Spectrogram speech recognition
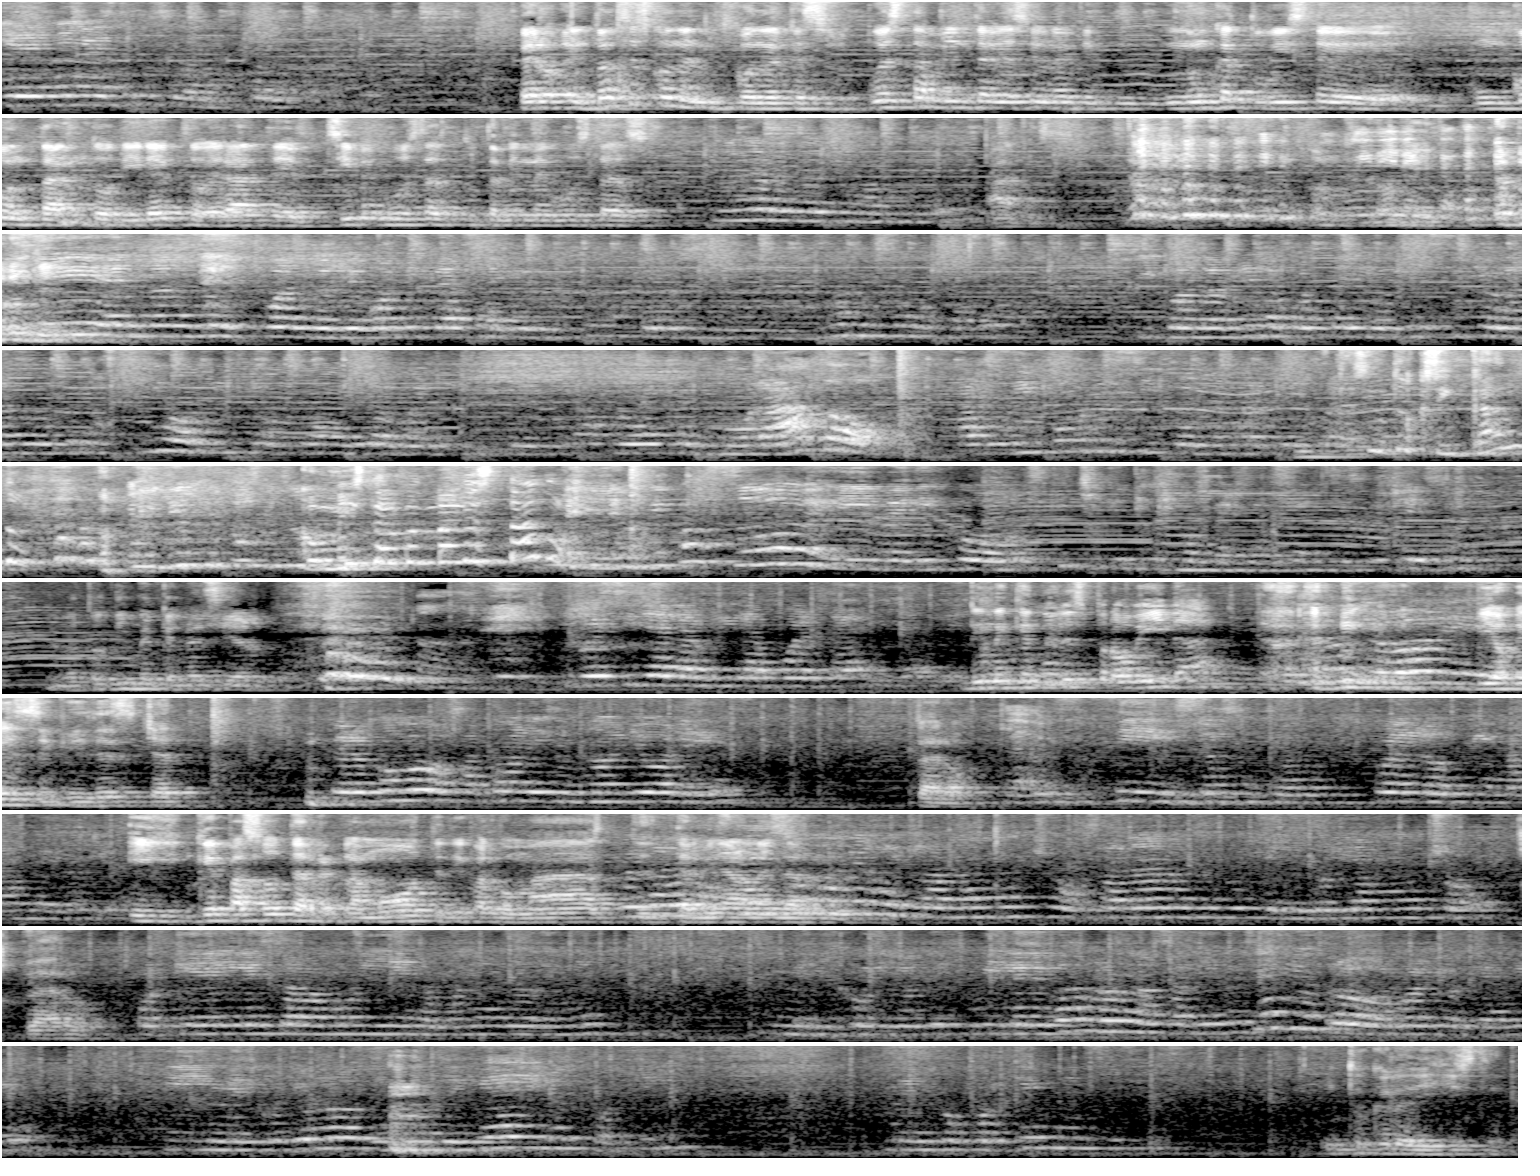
Y el niño este pues iba a la escuela. Pero entonces con el, con el que supuestamente había sido una nunca tuviste un contacto directo, era de sí me gustas, tú también me gustas. Una vez un beso. Ah. Muy directa. Ok. Cuando llegó a mi casa yo dije, "Ah, pero si no nos vamos a ver. Y cuando abrí la puerta yo así llorando, pero así horrible, o sea, era bueno, se era rojo, morado, así pobrecito, me ¿Me estás intoxicando? ¿Comiste algo en mal estado? ¿qué pasó? Y me dijo, es que chiquito, tus conversaciones, escuché eso. Vato, dime que no es cierto. Pues sí, ya le abrí la puerta y ya le Dime que no eres pro vida. No llores. Vio ese que ese chat. Pero ¿cómo, o sea, cómo le dices, no llores? Claro. Claro. Sí, yo sentí. Fue lo que más me dolió. ¿Y qué pasó? ¿Te reclamó? ¿Te dijo algo más? Pues ¿Te terminaron eso no me reclamó mucho, o sea, nada más dijo que le dolía mucho Claro. porque él estaba muy enamorado de mí. Y me dijo, y, yo, le- y le dejó de hablar a unos amigos, ya había otro rollo que había. Y me dijo, yo lo, Me dijo, ¿por qué me haces eso? ¿Y tú qué le dijiste?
